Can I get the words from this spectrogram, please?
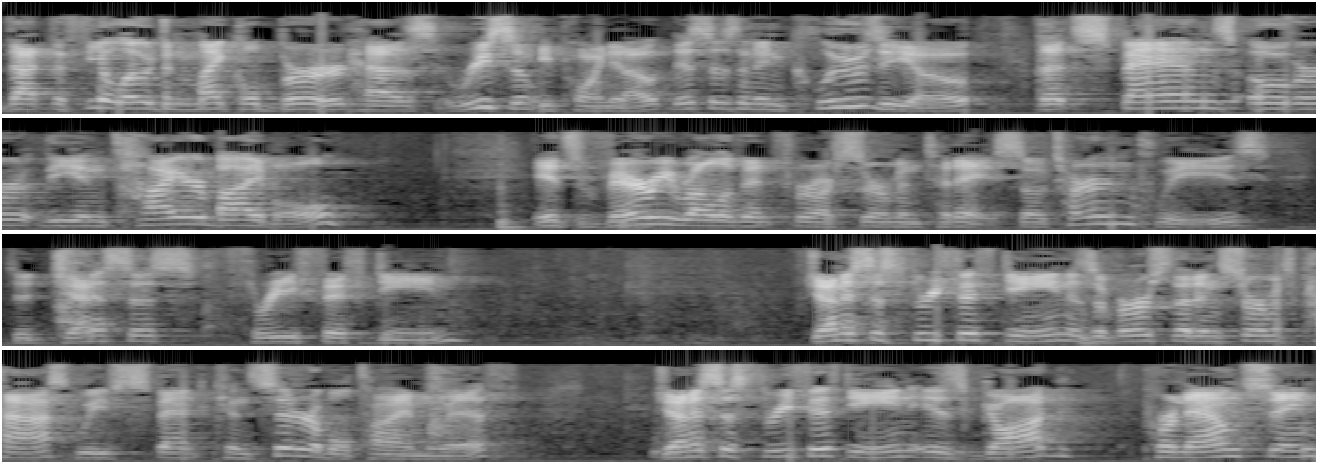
that the theologian Michael Bird has recently pointed out. This is an inclusio that spans over the entire Bible. It's very relevant for our sermon today. So turn please to Genesis 3:15. Genesis 3:15 is a verse that in sermons past we've spent considerable time with. Genesis 3:15 is God pronouncing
